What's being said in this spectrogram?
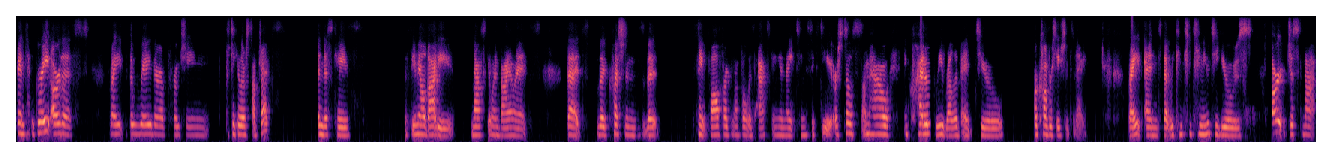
fantastic, great artists, right, the way they're approaching particular subjects, in this case, the female body, masculine violence, that the questions that St. Phalle, for example, was asking in 1960 are still somehow incredibly relevant to our conversation today right? And that we can continue to use art just not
